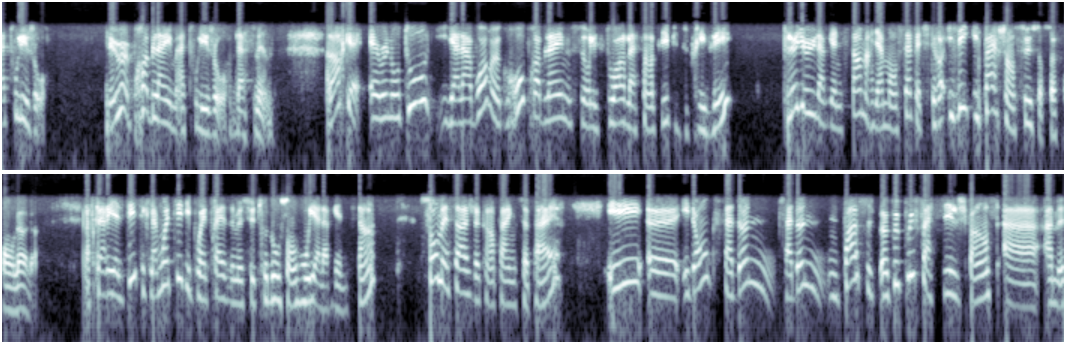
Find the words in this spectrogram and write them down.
à tous les jours. Il y a eu un problème à tous les jours de la semaine. Alors que Aaron O'Toole, il allait avoir un gros problème sur l'histoire de la santé puis du privé. Puis là, il y a eu l'Afghanistan, Mariam Monsef, etc. Il est hyper chanceux sur ce front-là. Là. Parce que la réalité, c'est que la moitié des points de presse de M. Trudeau sont voués à l'Afghanistan. Son message de campagne se perd. Et, euh, et donc, ça donne, ça donne une passe un peu plus facile, je pense, à, à M.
